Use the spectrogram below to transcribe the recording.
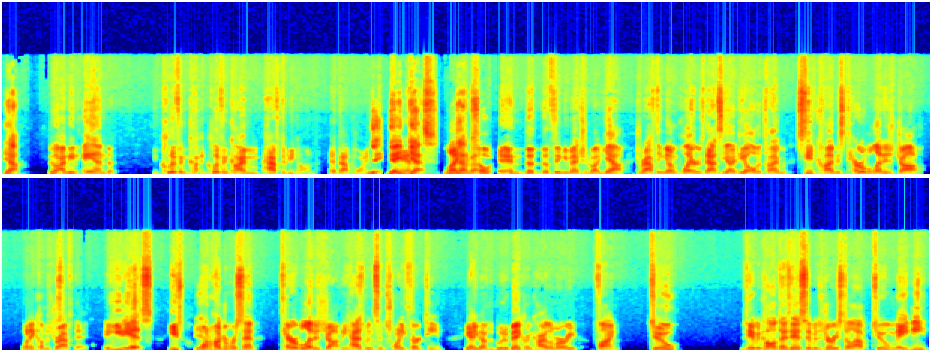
Yeah, I mean, and Cliff and Cliff and Keim have to be gone at that point. They, they yes, like so. And the the thing you mentioned about yeah, drafting young players. That's the idea all the time. Steve Keim is terrible at his job when it comes draft day. He is. He's one hundred percent terrible at his job. He has been since 2013. Yeah, you have the Budda Baker and Kyler Murray. Fine. Two, Zaven Collins, Isaiah Simmons, jury's still out. Two, maybe.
